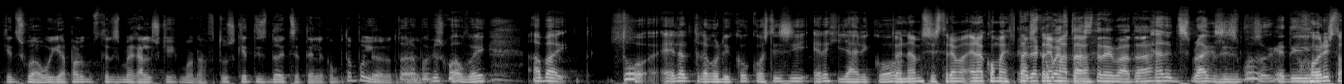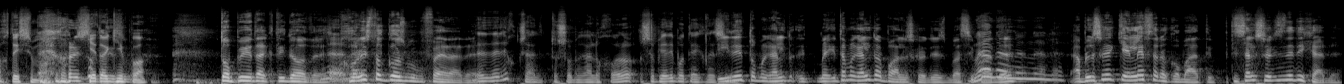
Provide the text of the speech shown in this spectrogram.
και της Huawei για πάρουν τους τρεις μεγάλους και όχι μόνο αυτούς και της Deutsche Telekom που ήταν πολύ ωραίο το Τώρα που προϊόν. είπες Huawei, άμα το ένα τετραγωνικό κοστίζει ένα χιλιάρικο, Το 1,5 στρέμμα, 1,7 1,7 στρέμματα. στρέμματα κάντε τι πράξει. Γιατί... Χωρίς το χτίσιμο. Χωρίς το και τον χτίσιμο. κήπο. το οποίο ήταν κτηνόδες. Χωρίς τον κόσμο που φέρανε. Ε, δεν έχω ξαναδεί τόσο μεγάλο χώρο σε οποιαδήποτε έκθεση. Είναι το μεγαλύτερο, με- ήταν μεγαλύτερο από άλλες χρονιές μας Ναι, είπανε. ναι, ναι, ναι, ναι. Απλώς είχαν και ελεύθερο κομμάτι. Τις άλλες χρονιές δεν είχαν.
